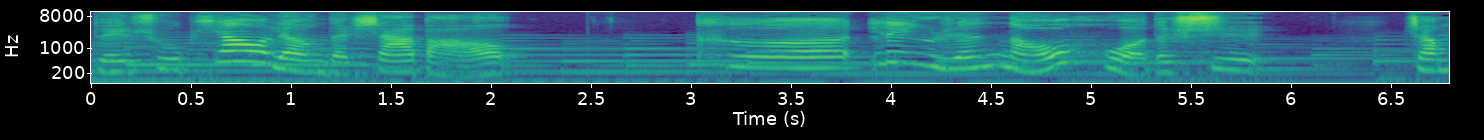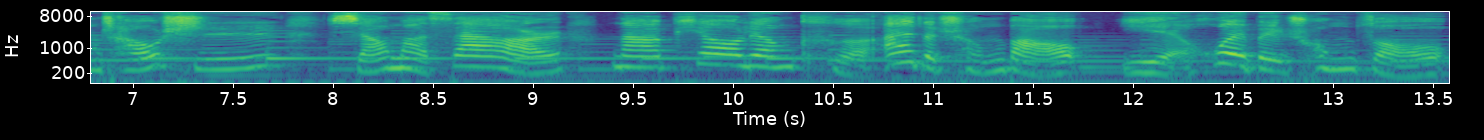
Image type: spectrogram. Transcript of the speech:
堆出漂亮的沙堡。可令人恼火的是，涨潮时，小马塞尔那漂亮可爱的城堡也会被冲走。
